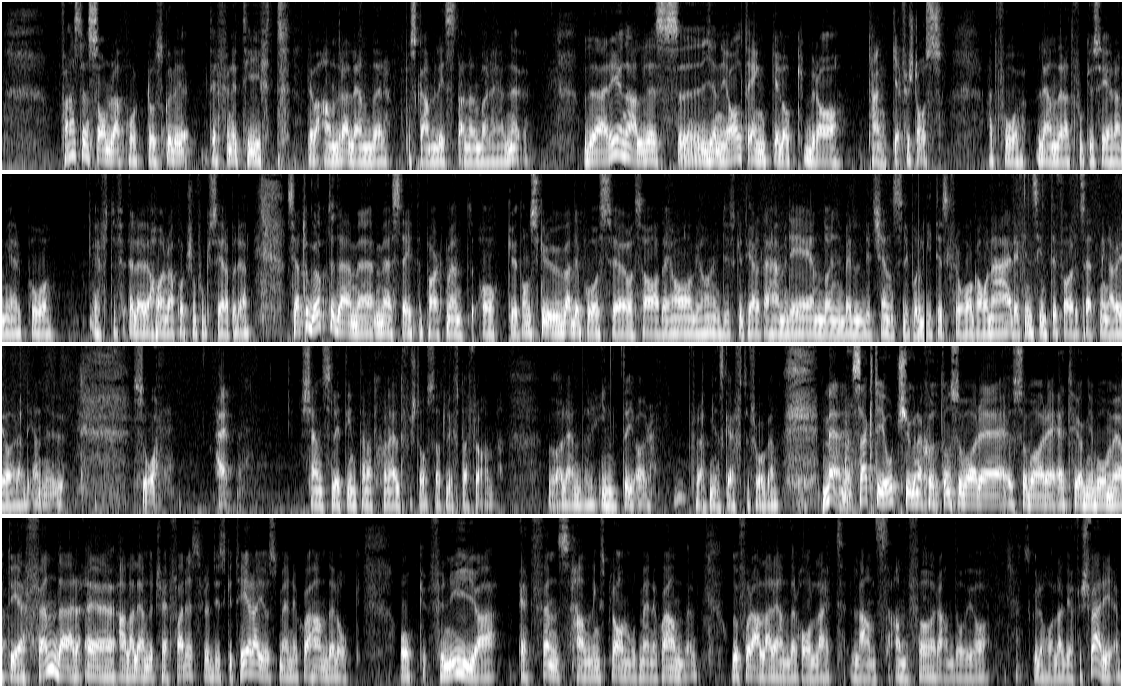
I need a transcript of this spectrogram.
Fanns det en sån rapport då skulle definitivt det vara andra länder på skamlistan än vad det är nu. Och det där är ju en alldeles eh, genialt enkel och bra tanke förstås. Att få länder att fokusera mer på efter, eller ha en rapport som fokuserar på det. Så jag tog upp det där med, med State Department och de skruvade på sig och sa att ja, vi har diskuterat det här men det är ändå en väldigt känslig politisk fråga och nej, det finns inte förutsättningar att göra det nu. Så, Nej, Känsligt internationellt förstås att lyfta fram vad länder inte gör för att minska efterfrågan. Men sagt och gjort, 2017 så var det, så var det ett högnivåmöte i FN där eh, alla länder träffades för att diskutera just människohandel och, och förnya FNs handlingsplan mot människohandel. Och då får alla länder hålla ett landsanförande och jag skulle hålla det för Sverige.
